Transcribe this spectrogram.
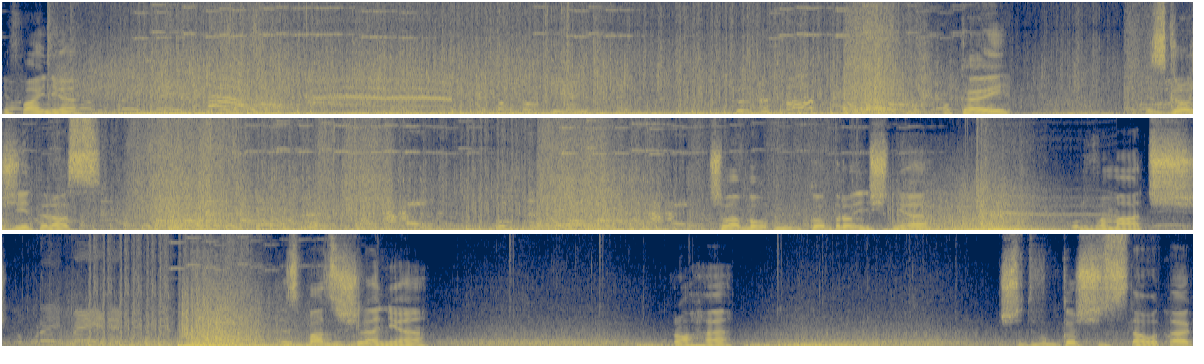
Nie fajnie. Okej. Jest groźnie teraz. Trzeba go bronić, nie? Kurwa mać. Jest bardzo źle, nie? Trochę. Jeszcze dwóch gości zostało, tak?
